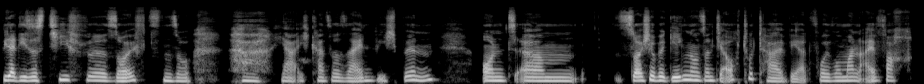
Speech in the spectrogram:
wieder dieses tiefe Seufzen, so, ha, ja, ich kann so sein, wie ich bin. Und ähm, solche Begegnungen sind ja auch total wertvoll, wo man einfach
